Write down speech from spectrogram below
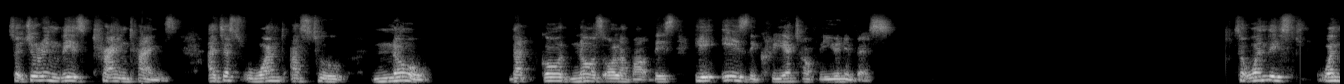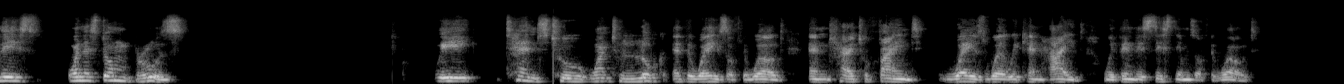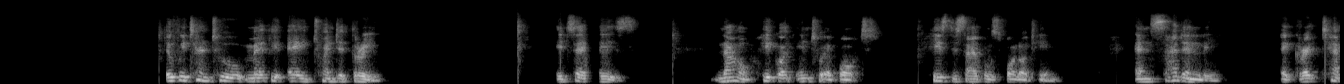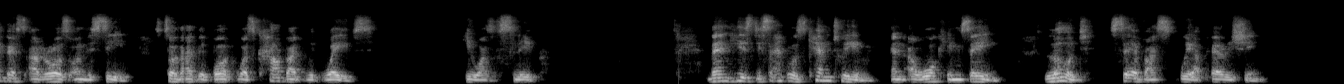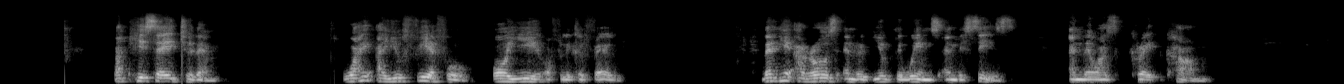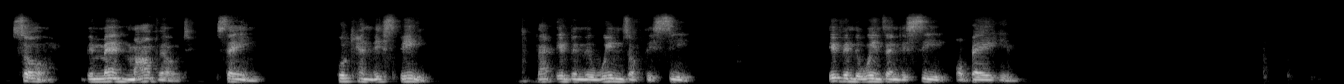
So during these trying times, I just want us to know that God knows all about this. He is the creator of the universe. So when this, when this, when a storm brews, we tend to want to look at the ways of the world and try to find ways where we can hide within the systems of the world. If we turn to Matthew 8 23, it says, Now he got into a boat, his disciples followed him, and suddenly a great tempest arose on the sea, so that the boat was covered with waves. He was asleep. Then his disciples came to him and awoke him, saying, Lord, save us, we are perishing. But he said to them, Why are you fearful, O ye of little faith? Then he arose and rebuked the winds and the seas, and there was great calm. So the men marveled, saying, Who can this be? That even the winds of the sea even the winds and the sea obey him.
